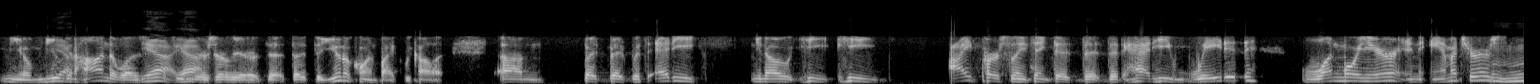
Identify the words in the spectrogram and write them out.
you know, Mugen Yeah. Honda was Yeah, a few yeah. years earlier. The, the the unicorn bike we call it. Um, but but with Eddie, you know, he he. I personally think that that, that had he waited one more year in amateurs, Mm-hmm.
